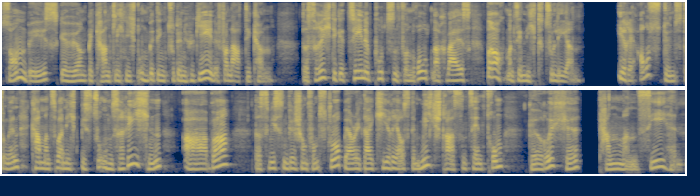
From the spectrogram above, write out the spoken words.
Zombies gehören bekanntlich nicht unbedingt zu den Hygienefanatikern. Das richtige Zähneputzen von Rot nach Weiß braucht man sie nicht zu lehren. Ihre Ausdünstungen kann man zwar nicht bis zu uns riechen, aber, das wissen wir schon vom Strawberry Daikiri aus dem Milchstraßenzentrum, Gerüche kann man sehen.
